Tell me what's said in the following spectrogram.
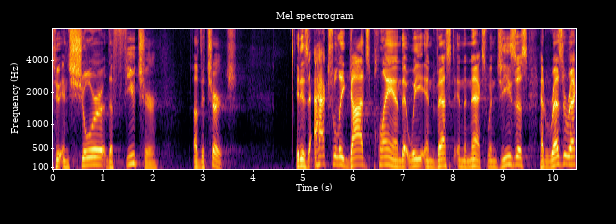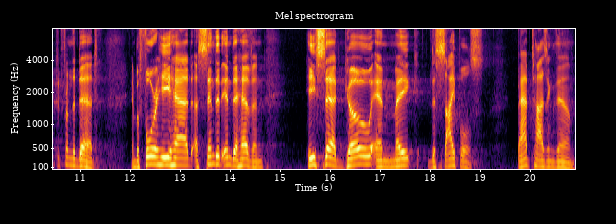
to ensure the future of the church. It is actually God's plan that we invest in the next. When Jesus had resurrected from the dead and before he had ascended into heaven, he said, Go and make disciples, baptizing them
